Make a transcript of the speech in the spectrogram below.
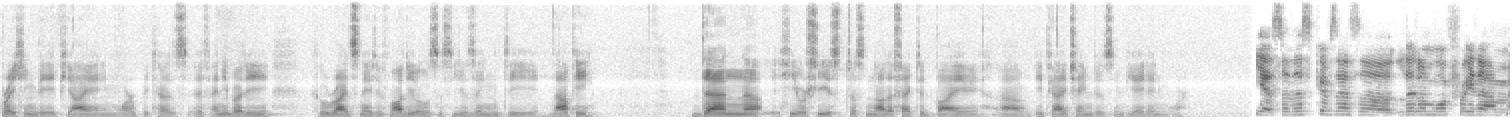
breaking the API anymore because if anybody who writes native modules is using the NAPI, then uh, he or she is just not affected by uh, API changes in V8 anymore. Yeah, so this gives us a little more freedom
